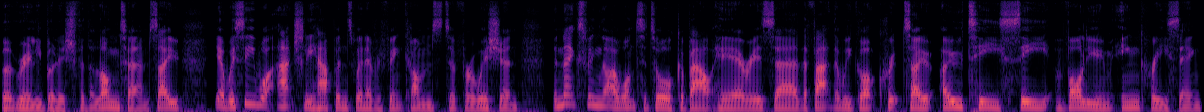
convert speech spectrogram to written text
but really bullish for the long term. So, yeah, we'll see what actually happens when everything comes to fruition. The next thing that I want to talk about here is uh, the fact that we got crypto OTC volume increasing.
